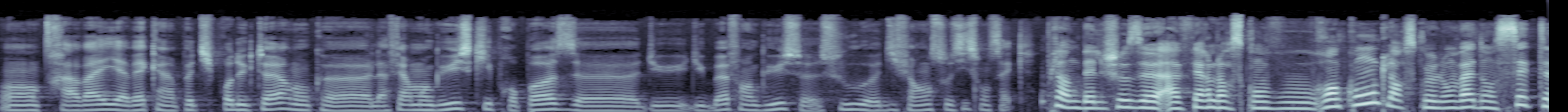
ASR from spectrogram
On travaille avec un petit producteur, donc euh, la ferme Angus, qui propose euh, du, bœuf Angus euh, sous euh, différents saucissons secs. Plein de belles choses à faire lorsqu'on vous rencontre, lorsque l'on va dans cette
